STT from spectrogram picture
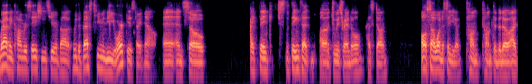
we're having conversations here about who the best team in New York is right now. And, and so, I think just the things that uh, Julius Randle has done. Also, I want to say, you know, Tom Tom Thibodeau, I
